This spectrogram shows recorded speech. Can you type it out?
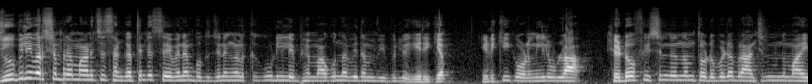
ജൂബിലി വർഷം പ്രമാണിച്ച് സംഘത്തിന്റെ സേവനം പൊതുജനങ്ങൾക്ക് കൂടി ലഭ്യമാകുന്ന വിധം വിപുലീകരിക്കും. ഇടുക്കി കോളനിയിലുള്ള ഹെഡ് ഓഫീസിൽ നിന്നും തൊടുപുഴ ബ്രാഞ്ചിൽ നിന്നുമായി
